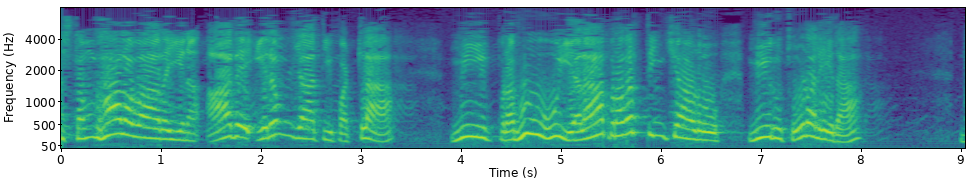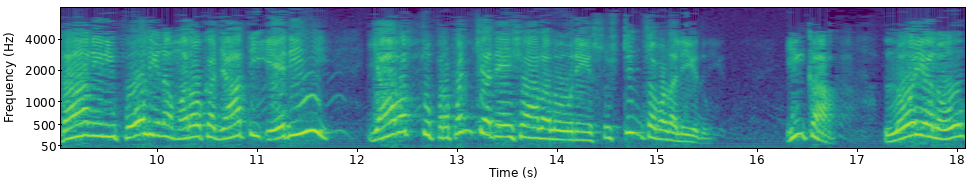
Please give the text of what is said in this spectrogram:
స్తంభాల వారైన ఆదె ఇరం జాతి పట్ల మీ ప్రభువు ఎలా ప్రవర్తించాడో మీరు చూడలేదా? దానిని పోలిన మరొక జాతి ఏదీ యావత్తు ప్రపంచ దేశాలలోనే సృష్టించబడలేదు. ఇంకా లోయలో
